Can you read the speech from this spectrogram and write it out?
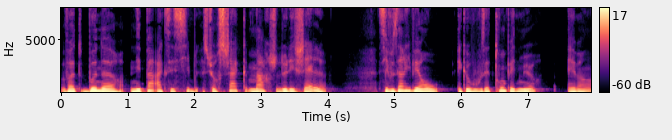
votre bonheur n'est pas accessible sur chaque marche de l'échelle, si vous arrivez en haut et que vous vous êtes trompé de mur, eh ben,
